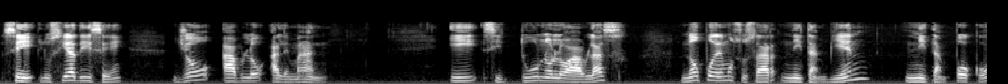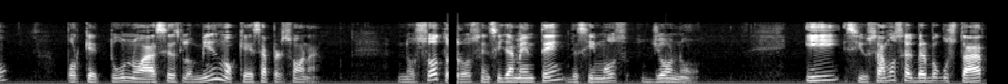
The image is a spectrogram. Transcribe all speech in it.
Sí, Lucía dice, yo hablo alemán y si tú no lo hablas, no podemos usar ni también ni tampoco porque tú no haces lo mismo que esa persona. Nosotros sencillamente decimos yo no. Y si usamos el verbo gustar,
